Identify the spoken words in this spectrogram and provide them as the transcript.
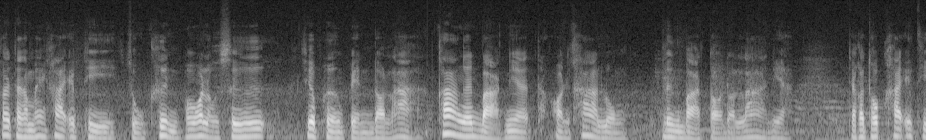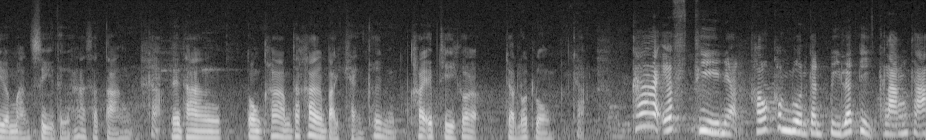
ก็จะทำให้ค่า FT สูงขึ้น เพราะว่าเราซื้อเชื้อเพลิงเป็นดอลลาร์ค่าเงินบาทเนี่ยอ่อนค่าลง 1 บาทต่อดอลลาร์เนี่ยจะกระทบค่า FT ประมาณ 4-5 สตางค์ค่ะในทางตรงข้ามถ้าค่าเงินบาทแข็งขึ้น ค่า FT ก็จะลดลงค่า FT เนี่ยเขาคำนวณกันปีละกี่ครั้งคะ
